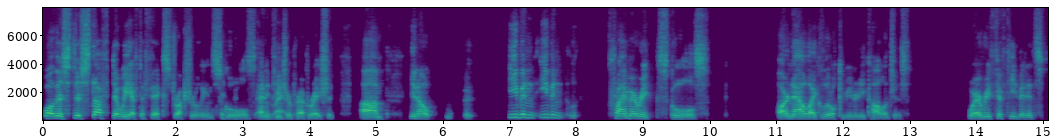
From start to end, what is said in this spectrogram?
Well, there's there's stuff that we have to fix structurally in schools and in right. teacher preparation. Um, you know, even even primary schools are now like little community colleges, where every 15 minutes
